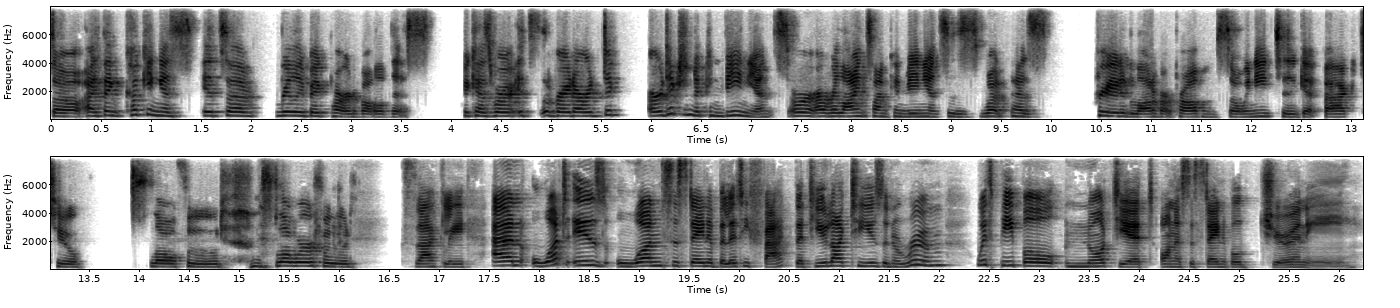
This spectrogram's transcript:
So I think cooking is it's a really big part of all of this because we're it's right our addic- our addiction to convenience or our reliance on convenience is what has created a lot of our problems. So we need to get back to slow food, slower food. Exactly. And what is one sustainability fact that you like to use in a room with people not yet on a sustainable journey?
